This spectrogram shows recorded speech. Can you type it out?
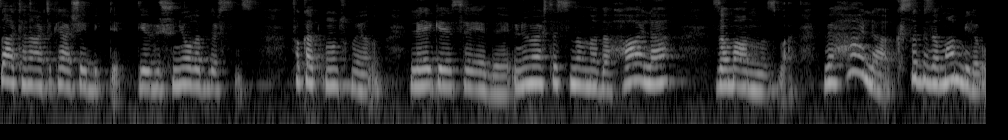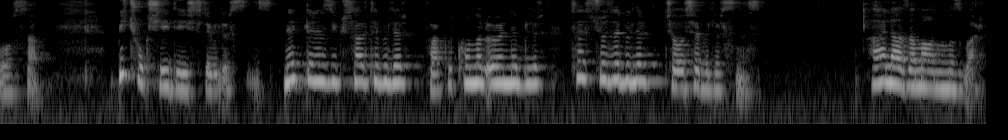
Zaten artık her şey bitti diye düşünüyor olabilirsiniz. Fakat unutmayalım LGS'ye de üniversite sınavına da hala zamanınız var. Ve hala kısa bir zaman bile olsa birçok şeyi değiştirebilirsiniz. Netlerinizi yükseltebilir, farklı konular öğrenebilir, test çözebilir, çalışabilirsiniz. Hala zamanımız var.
